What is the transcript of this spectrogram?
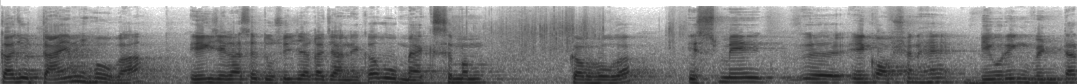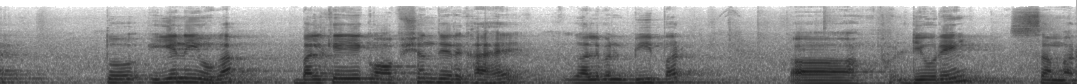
का जो टाइम होगा, एक जगह से दूसरी जगह जाने का, वो मैक्सिमम कब होगा? इसमें एक ऑप्शन है ड्यूरिंग विंटर तो ये नहीं होगा, बल्कि एक ऑप्शन दे रखा है गालिबन बी पर ड्यूरिंग समर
